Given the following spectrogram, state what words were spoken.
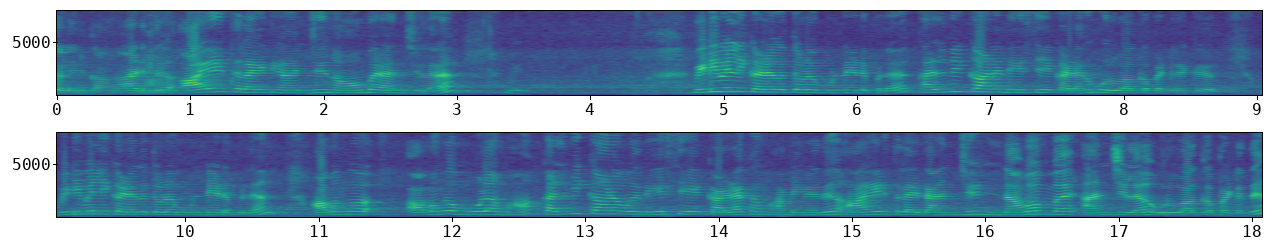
சொல்லியிருக்காங்க. அடுத்து ஆயிரத்தி தொள்ளாயிரத்தி அஞ்சு நவம்பர் அஞ்சில் விடிவெளி கழகத்தோட முன்னெடுப்பில் கல்விக்கான தேசிய கழகம் உருவாக்கப்பட்டிருக்கு. விடிவெளி கழகத்தோட முன்னெடுப்பில் அவங்க அவங்க மூலமாக கல்விக்கான ஒரு தேசிய கழகம் அப்படிங்கிறது ஆயிரத்தி தொள்ளாயிரத்தி அஞ்சு நவம்பர் அஞ்சில் உருவாக்கப்பட்டது.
